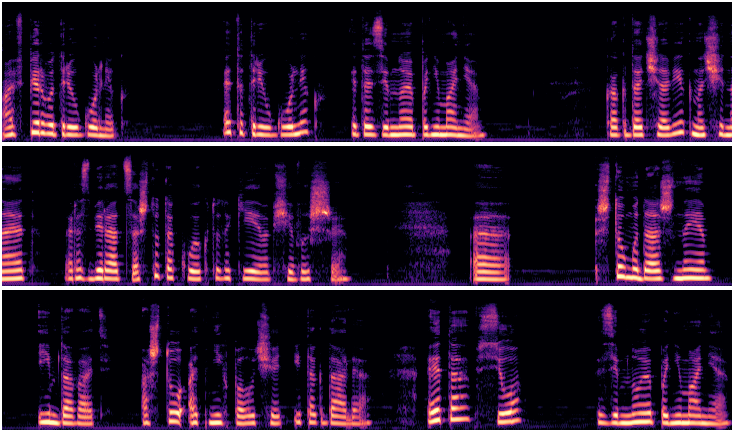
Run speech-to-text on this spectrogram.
А в первый треугольник. Это треугольник – это земное понимание. Когда человек начинает разбираться, что такое, кто такие вообще высшие, э, что мы должны им давать, а что от них получать и так далее. Это все земное понимание.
